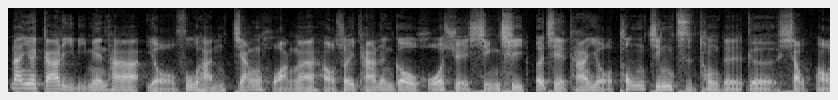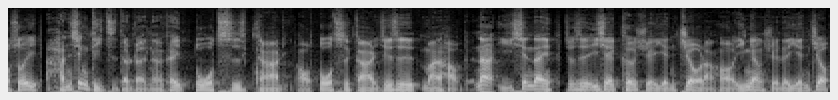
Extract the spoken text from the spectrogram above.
那因为咖喱里面它有富含姜黄啊，好，所以它能够活血行气，而且它有通经止痛的一个效果。所以寒性体质的人呢，可以多吃咖喱。哦，多吃咖喱其实蛮好的。那以现在就是一些科学研究了哈，营养学的研究，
